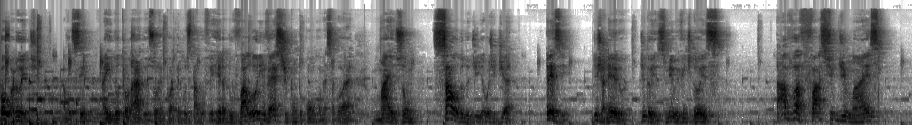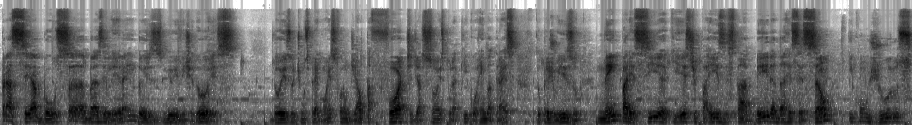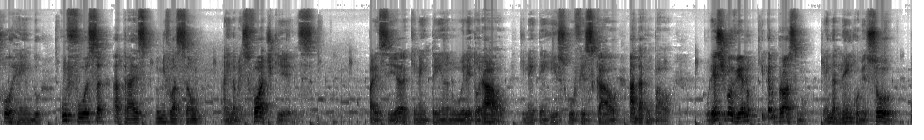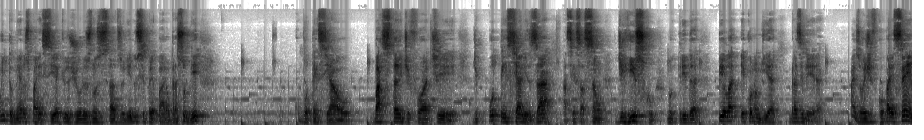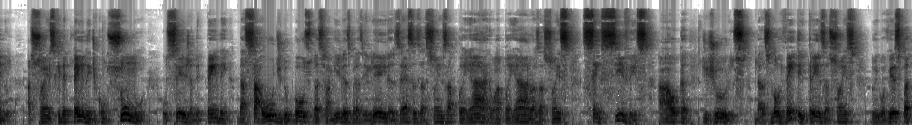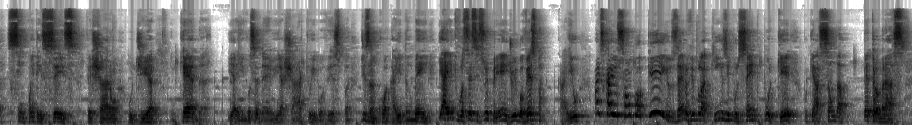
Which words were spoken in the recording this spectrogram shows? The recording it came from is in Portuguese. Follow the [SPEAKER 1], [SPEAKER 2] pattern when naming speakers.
[SPEAKER 1] Boa noite a você aí do outro lado. Eu sou o repórter Gustavo Ferreira do valorinvest.com. Começa agora mais um saldo do dia. Hoje, dia 13 de janeiro de 2022. Tava fácil demais para ser a bolsa brasileira em 2022. Dois últimos pregões foram de alta forte de ações por aqui, correndo atrás do prejuízo. Nem parecia que este país está à beira da recessão e com juros correndo com força atrás de uma inflação ainda mais forte que eles. Parecia que nem tem ano eleitoral, que nem tem risco fiscal a dar com pau. Por este governo e pelo próximo, que ainda nem começou, muito menos parecia que os juros nos Estados Unidos se preparam para subir, com potencial bastante forte de potencializar a sensação de risco nutrida pela economia brasileira. Mas hoje ficou parecendo ações que dependem de consumo, ou seja, dependem da saúde do bolso das famílias brasileiras, essas ações apanharam, apanharam as ações sensíveis à alta de juros. Das 93 ações do Ibovespa, 56 fecharam o dia em queda. E aí você deve achar que o Ibovespa desancou a cair também. E aí que você se surpreende, o Ibovespa caiu, mas caiu só um pouquinho, 0,15%. Por quê? Porque a ação da Petrobras,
